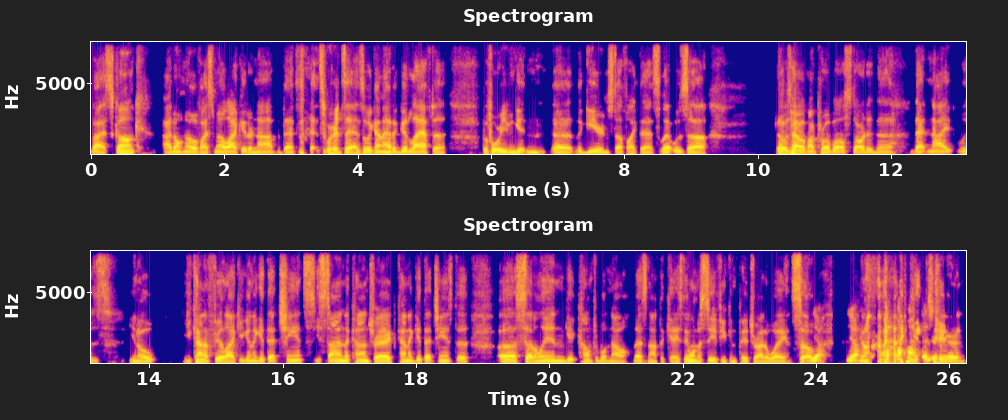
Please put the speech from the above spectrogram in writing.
by a skunk. I don't know if I smell like it or not, but that's, that's where it's at. So we kind of had a good laugh to, before even getting uh, the gear and stuff like that. So that was, uh, that was how my pro ball started. Uh, that night was, you know, you kind of feel like you're going to get that chance. You sign the contract, kind of get that chance to uh, settle in, get comfortable. No, that's not the case. They want to see if you can pitch right away. And so, yeah, yeah, you know, I get there and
